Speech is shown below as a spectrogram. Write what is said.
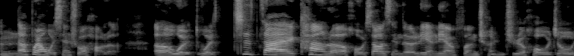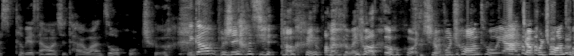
嗯，那不然我先说好了。呃，我我。是在看了侯孝贤的《恋恋风尘》之后，就特别想要去台湾坐火车。你刚刚不是要去当黑帮，怎么又要坐火车？不冲突呀，这不冲突。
